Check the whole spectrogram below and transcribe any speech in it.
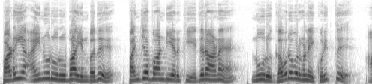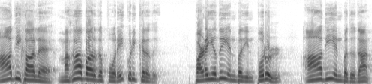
பழைய ஐநூறு ரூபாய் என்பது பஞ்சபாண்டியருக்கு எதிரான நூறு கௌரவர்களை குறித்து ஆதிகால மகாபாரத போரை குறிக்கிறது. பழையது என்பதின் பொருள் ஆதி என்பதுதான்.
